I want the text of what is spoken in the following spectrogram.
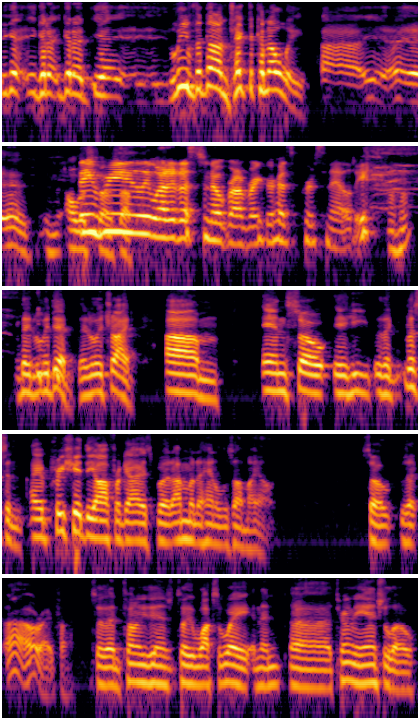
You got, you gotta, you gotta yeah, leave the gun, take the cannoli. Uh, and all this They stuff- stuff. really wanted us to know Bron Breakker has a personality. They really did. They really tried. Um, and so he was like, listen, I appreciate the offer, guys, but I'm gonna handle this on my own. So he's like, oh, all right, fine. So then Tony D'Angelo walks away, and then uh Tony D'Angelo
